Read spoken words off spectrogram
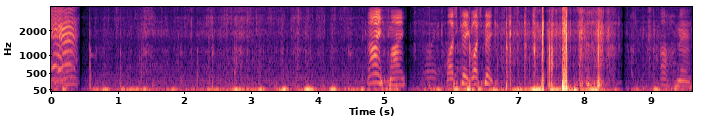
Yeah! Nice, Mike. Oh, watch pig, watch pig. Oh, man.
